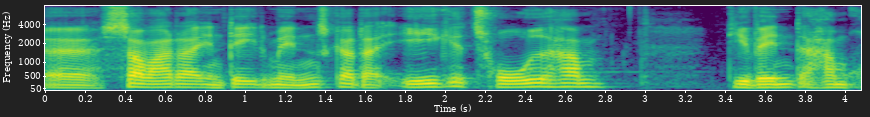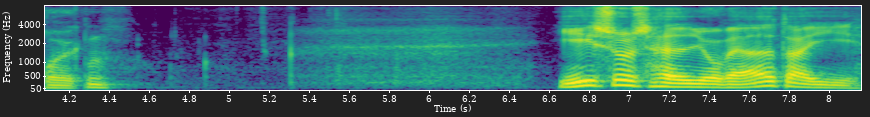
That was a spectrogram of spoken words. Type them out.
øh, så var der en del mennesker, der ikke troede ham, de vendte ham ryggen. Jesus havde jo været der i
